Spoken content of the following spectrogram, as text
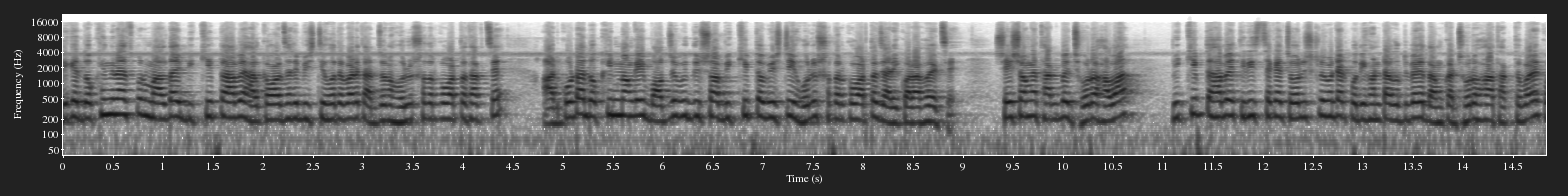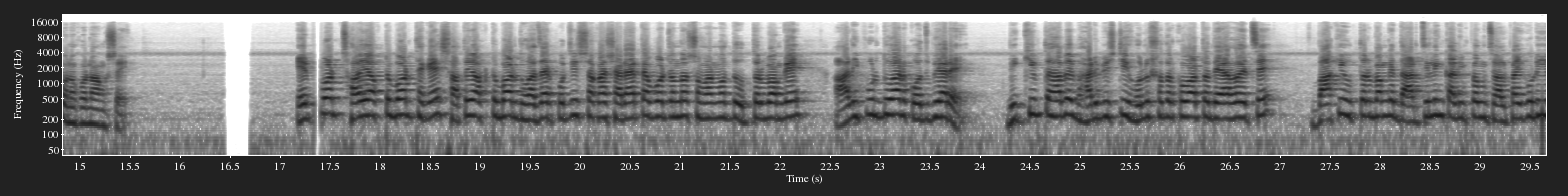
এদিকে দক্ষিণ দিনাজপুর, মালদায় বিক্ষিপ্তভাবে হালকা মাঝারি বৃষ্টি হতে পারে, তার জন্য হলুদ সতর্কবার্তা থাকছে। আর গোটা দক্ষিণবঙ্গেই বজ্রবিদ্যুৎ সহ বিক্ষিপ্ত বৃষ্টি, হলুদ সতর্কবার্তা জারি করা হয়েছে। সেই সঙ্গে থাকবে ঝোড়ো হাওয়া। বিক্ষিপ্তভাবে তিরিশ থেকে চল্লিশ কিলোমিটার প্রতি ঘণ্টা গতিবেগে দমকা ঝোড়ো হাওয়া থাকতে পারে কোনো কোনো অংশে। এরপর ছয় অক্টোবর থেকে সাতই অক্টোবর দু হাজার পঁচিশ সকাল সাড়ে আটটা পর্যন্ত সময়ের মধ্যে উত্তরবঙ্গে আলিপুরদুয়ার, কোচবিহারে বিক্ষিপ্তভাবে ভারী বৃষ্টি, হলুদ সতর্কবার্তা দেওয়া হয়েছে। বাকি উত্তরবঙ্গে দার্জিলিং, কালিম্পং, জলপাইগুড়ি,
